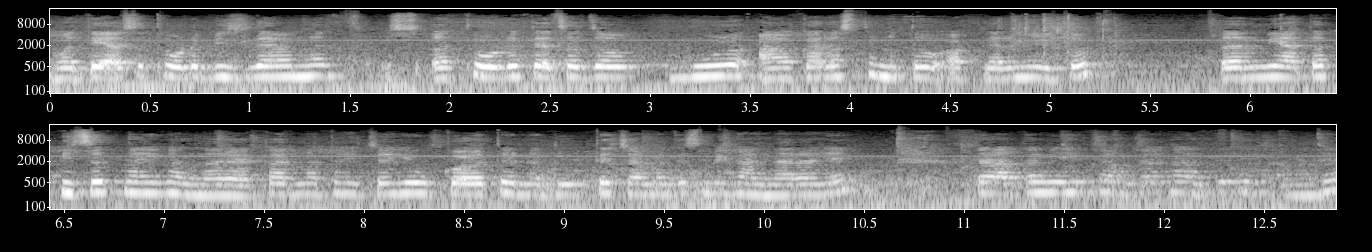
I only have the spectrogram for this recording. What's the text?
मग ते असं थोडं भिजल्यावर थोडं त्याचा जो मूळ आकार असतो ना तो आपल्याला मिळतो. तर मी आता भिजत नाही घालणार आहे कारण आता ह्याच्या हे उकळते ना दूध त्याच्यामध्येच मी घालणार आहे. तर आता मी एक चमचा घालते त्याच्यामध्ये.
